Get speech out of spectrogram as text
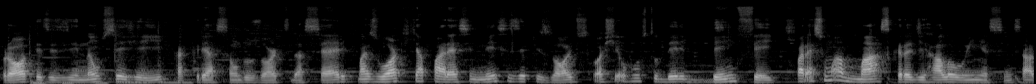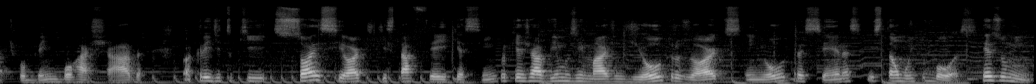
próteses e não CGI para a criação dos orcs da série, mas o orc que aparece nesses episódios, eu achei o rosto dele bem fake. Parece uma máscara de Halloween assim, sabe? Tipo bem borrachada. Eu acredito que só esse orc que está fake assim, porque já vimos imagens de outros orcs em outras cenas e estão muito boas. Resumindo,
